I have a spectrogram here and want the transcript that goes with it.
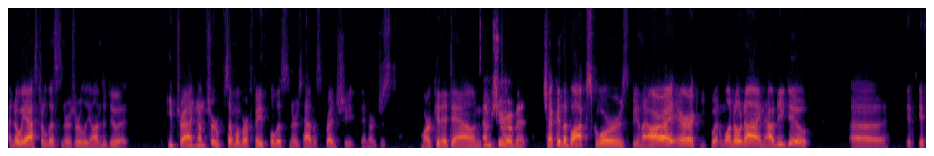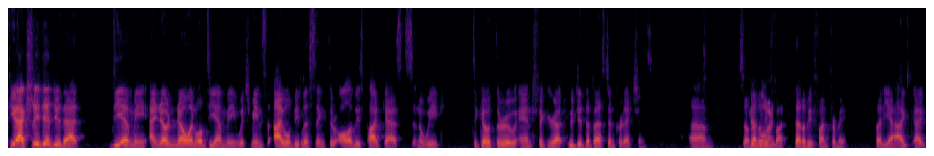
I know we asked our listeners early on to do it. Keep track. Mm-hmm. I'm sure some of our faithful listeners have a spreadsheet and are just marking it down. I'm sure of it. Checking the box scores, being like, "All right, Eric, you went 109. How did he do?" Uh, if, if you actually did do that, DM me. I know no one will DM me, which means I will be listening through all of these podcasts in a week to go through and figure out who did the best in predictions. Um, so Good that'll Lord. be fun. That'll be fun for me. But yeah, I, I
